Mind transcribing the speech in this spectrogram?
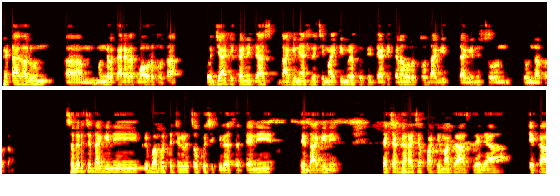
फेटा घालून मंगल कार्यालयात वावरत होता. व ज्या ठिकाणी त्यास दागिने असल्याची माहिती मिळत होती त्या ठिकाणावरून तो दागी दागिने चोरून घेऊन जात होता. सदरचे दागिने बाबत त्याच्याकडे चौकशी केली असता त्याने ते दागिने त्याच्या घराच्या पाठीमागे असलेल्या एका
